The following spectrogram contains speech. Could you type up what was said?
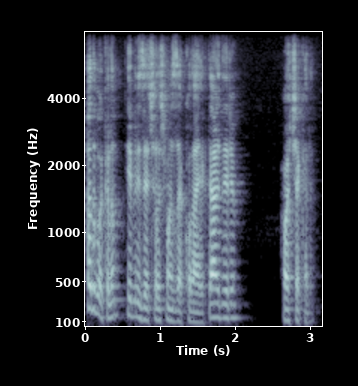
Hadi bakalım hepinize çalışmanıza kolaylıklar dilerim. Hoşçakalın.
